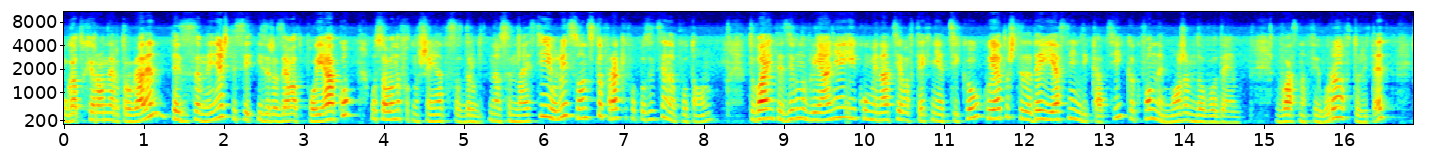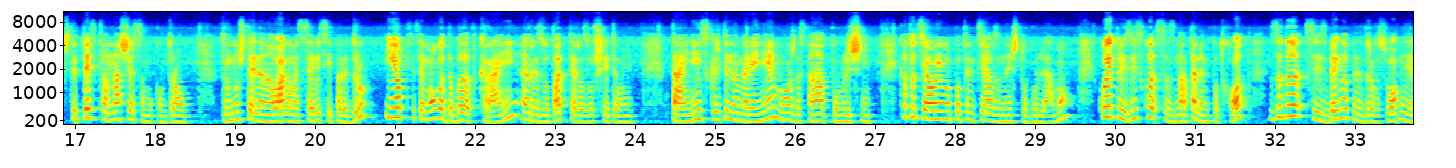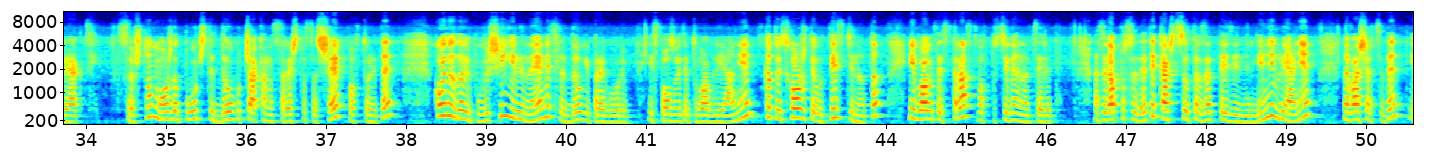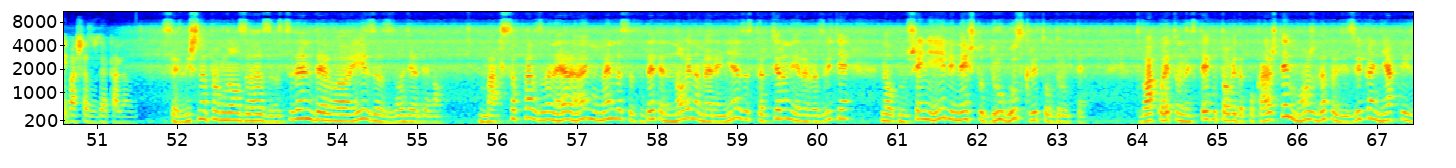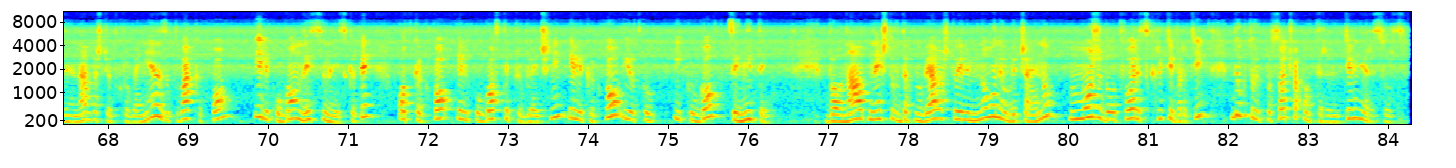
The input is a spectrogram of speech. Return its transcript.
Когато Херон е ретрограден, тези съмнения ще се изразяват по-ярко, особено в отношенията с други. На 18 юли Слънцето в рак е в опозиция на Плутон. Това е интензивно влияние и кулминация в техния цикъл, която ще даде ясни индикации какво не можем да владеем. Властна фигура, авторитет, ще тества нашия самоконтрол. Трудно ще е да налагаме себе си пред друг и опитите могат да бъдат крайни, а резултатите разрушителни. Тайни и скрити намерения може да станат публични. Като цяло има потенциал за нещо голямо, което изисква съзнателен подход, за да се избегнат нездравословни реакции. Също може да получите дълго чакана среща с шеф в авторитет, който да ви повиши или наеме след дълги преговори. Използвайте това влияние, като изхождате от истината и влагате страст в постигане на целите. А сега проследете как ще се отразят тези енергийни влияния на вашия асцендент и вашия зодиакален. Седмична прогноза за асцендент Дева и за зодия Дева. Марс в Венера е момент да създадете нови намерения за стартиране или развитие на отношение или нещо друго, скрито от другите. Това, което не сте готови да покажете, може да предизвика някои изненадващи откровения за това какво или кого наистина искате, от какво или кого сте привлечени, или какво и, от кого, и кого цените. Вълна от нещо вдъхновяващо или много необичайно може да отвори скрити врати, докато ви посочва альтернативни ресурси.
